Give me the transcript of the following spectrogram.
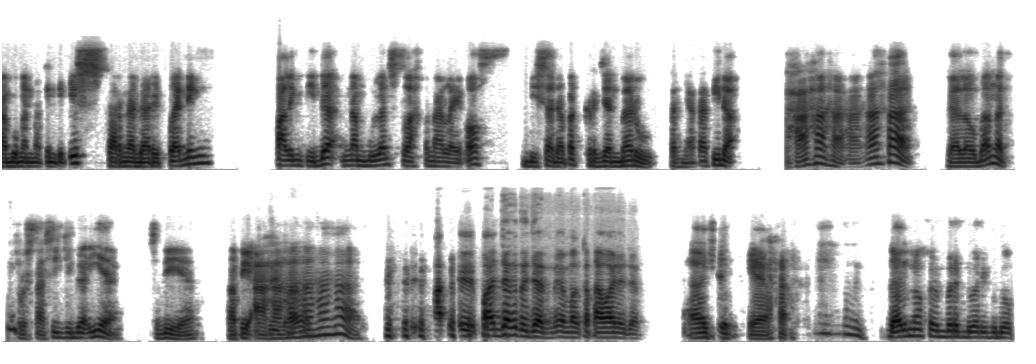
Tabungan makin tipis karena dari planning paling tidak enam bulan setelah kena layoff bisa dapat kerjaan baru. Ternyata tidak. Hahaha, galau banget. Frustasi juga iya. Sedih ya. Tapi ahahaha. Eh, panjang tuh Jan, emang ketawanya Jan. Oke, ya. Dari November 2020,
